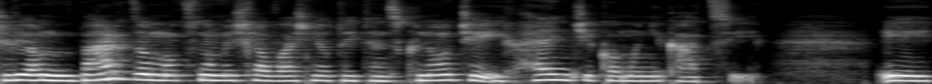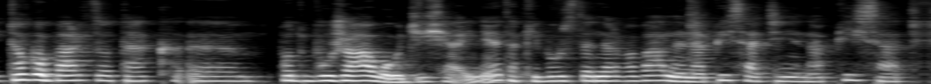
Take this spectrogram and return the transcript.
Czyli on bardzo mocno myślał właśnie o tej tęsknocie i chęci komunikacji. I to go bardzo tak em, podburzało dzisiaj, nie? Taki był zdenerwowany, napisać, nie napisać.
